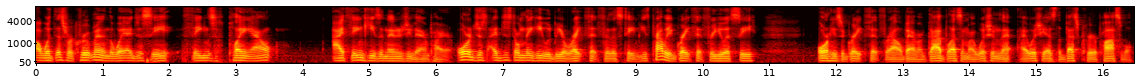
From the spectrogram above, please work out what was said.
uh, with this recruitment and the way I just see things playing out, I think he's an energy vampire. Or just I just don't think he would be a right fit for this team. He's probably a great fit for USC or he's a great fit for Alabama. God bless him. I wish him that I wish he has the best career possible.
